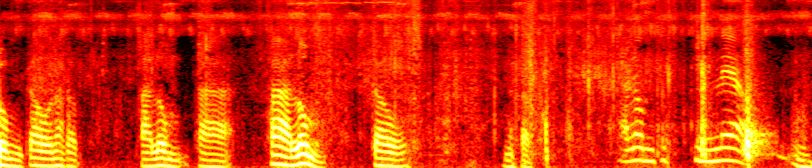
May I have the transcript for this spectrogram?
ล่มเก่านะครับผ้าล่มผ้าผ้าล่มเก่านะครับ อารมณ์ที่ ทิมแล้วอืม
